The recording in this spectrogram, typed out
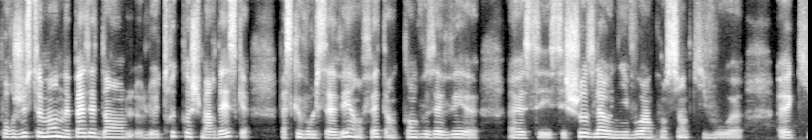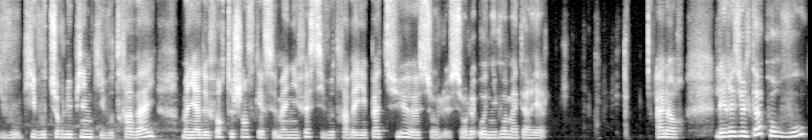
pour justement ne pas être dans le, truc cauchemardesque, parce que vous le savez, en fait, hein, quand vous avez euh, euh, ces, choses-là au niveau inconscient qui vous, euh, qui vous, qui vous turlupinent, qui vous travaillent, ben, il y a de fortes chances qu'elles se manifestent si vous travaillez pas dessus le, sur le, au niveau matériel. Alors, les résultats pour vous,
